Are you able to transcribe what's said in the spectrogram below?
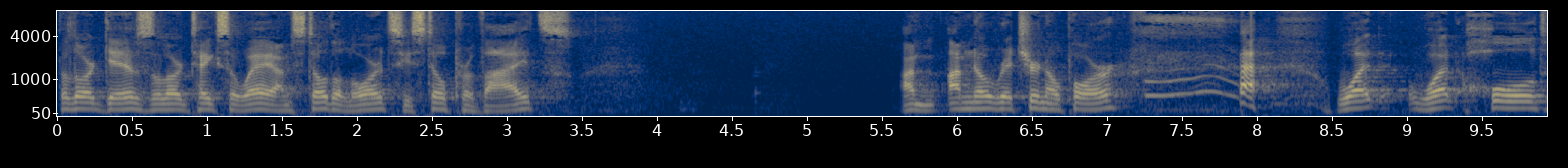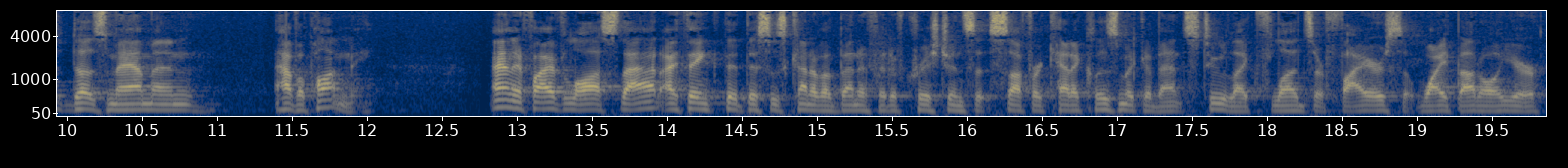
The Lord gives, the Lord takes away. I'm still the Lord's, He still provides. I'm, I'm no richer, no poorer. what, what hold does mammon have upon me? And if I've lost that, I think that this is kind of a benefit of Christians that suffer cataclysmic events too, like floods or fires that wipe out all your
